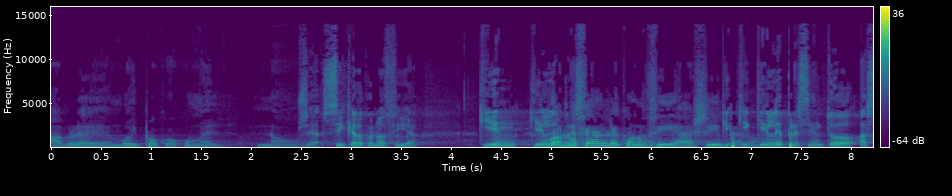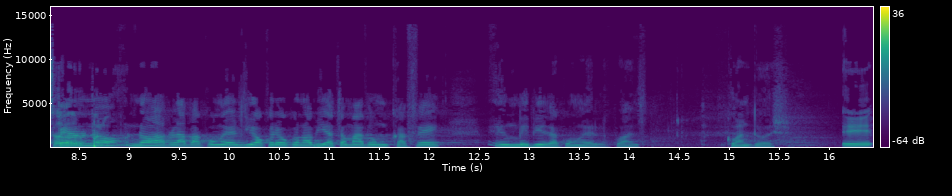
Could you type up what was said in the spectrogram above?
hablé muy poco con él. No. O sea, sí que lo conocía. ¿Quién, Conocerle conocía, sí. ¿Quién le presentó a Salvador Pero no, no hablaba con él. Yo creo que no había tomado un café en mi vida con él. ¿Cuándo, es? Eh,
